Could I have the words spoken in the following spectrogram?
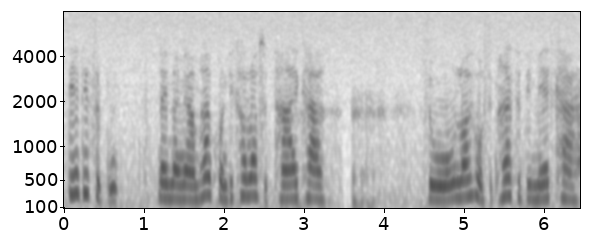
เตี้ยที่สุดในนางงาม 5 คนที่เข้ารอบสุดท้ายค่ะ สูง 165เซนติเมตรค่ะ 165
